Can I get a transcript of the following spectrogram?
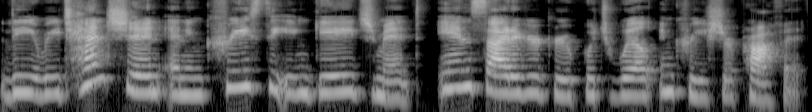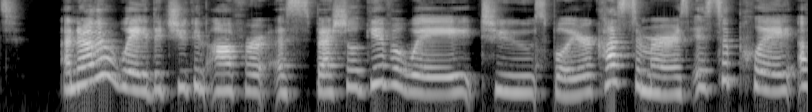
the retention and increase the engagement inside of your group, which will increase your profit. Another way that you can offer a special giveaway to spoil your customers is to play a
